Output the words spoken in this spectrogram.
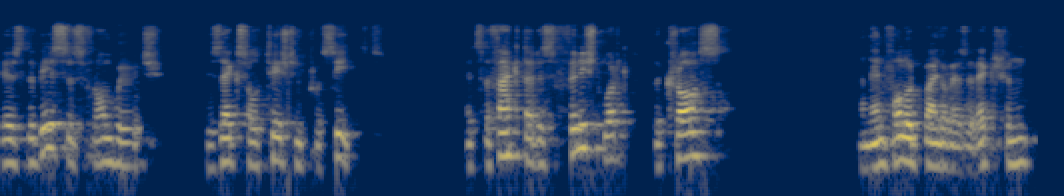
is the basis from which his exaltation proceeds. It's the fact that his finished work, the cross, and then followed by the resurrection,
